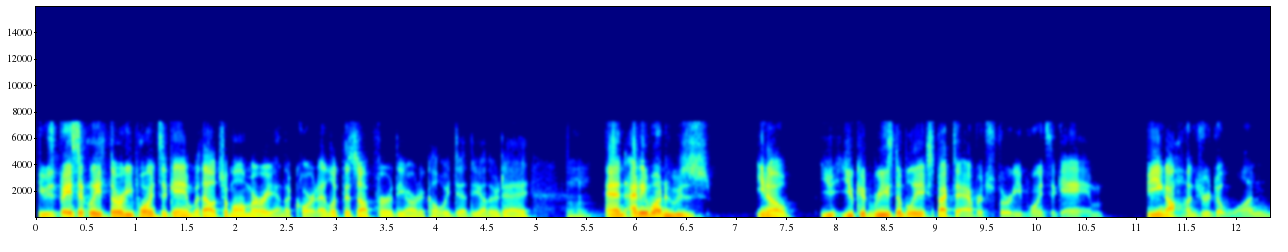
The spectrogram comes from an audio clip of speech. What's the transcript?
He was basically 30 points a game without Jamal Murray on the court. I looked this up for the article we did the other day. Mhm. And anyone who's, you know, you, you could reasonably expect to average 30 points a game being 100 to 1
